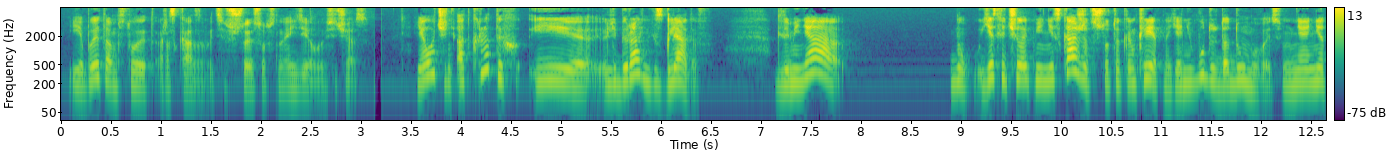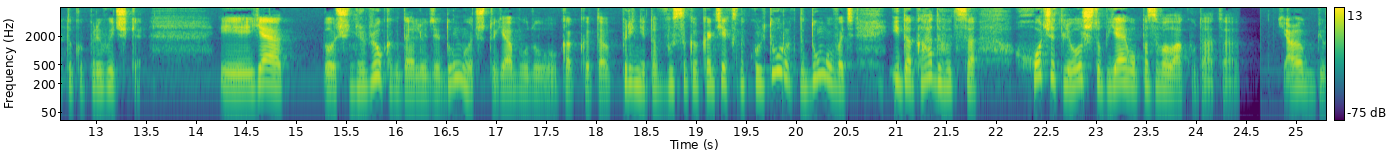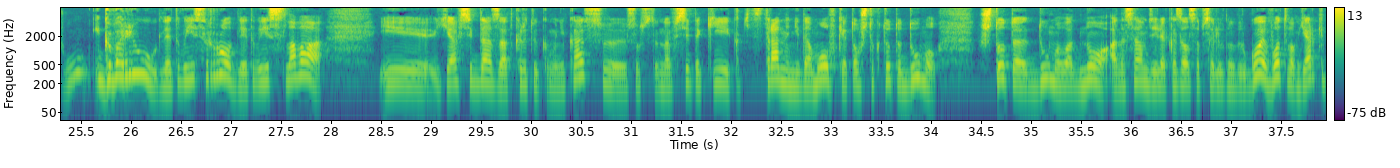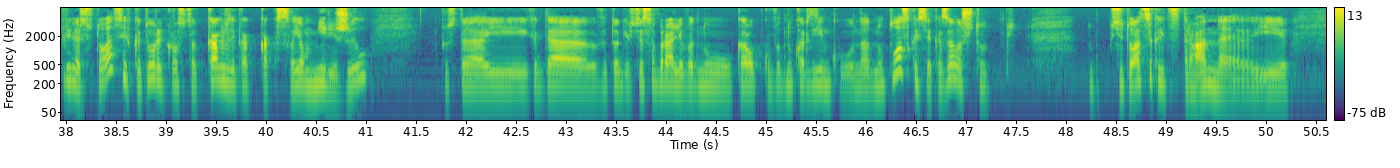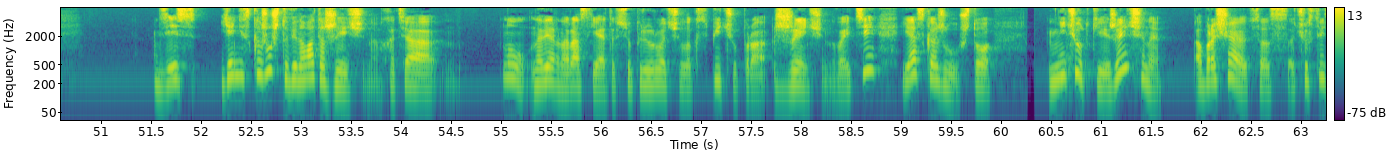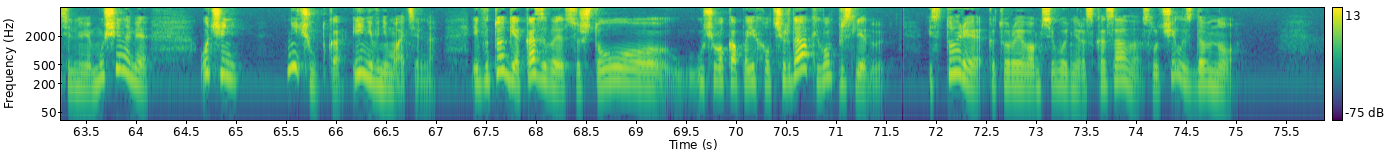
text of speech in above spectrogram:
И об этом стоит рассказывать, что я, собственно, и делаю сейчас. Я очень открытых и либеральных взглядов. Для меня ну, если человек мне не скажет что-то конкретно, я не буду додумывать. У меня нет такой привычки. И я очень люблю, когда люди думают, что я буду, как это принято в высококонтекстных культурах, додумывать и догадываться, хочет ли он, чтобы я его позвала куда-то. Я беру и говорю. Для этого есть рот, для этого есть слова. И я всегда за открытую коммуникацию. Собственно, все такие какие-то странные недомовки о том, что кто-то думал, что-то думал одно, а на самом деле оказалось абсолютно другое. Вот вам яркий пример ситуации, в которой просто каждый как, как в своем мире жил. Просто и когда в итоге все собрали в одну коробку, в одну корзинку, на одну плоскость, оказалось, что ну, ситуация какая-то странная. И здесь я не скажу, что виновата женщина, хотя ну, наверное, раз я это все приурочила к спичу про женщин в IT, я скажу, что нечуткие женщины обращаются с чувствительными мужчинами очень нечутко и невнимательно. И в итоге оказывается, что у чувака поехал чердак, и он преследует. История, которую я вам сегодня рассказала, случилась давно.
